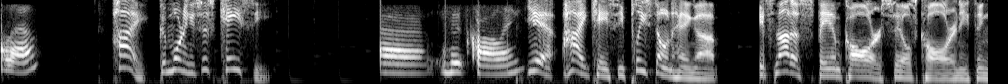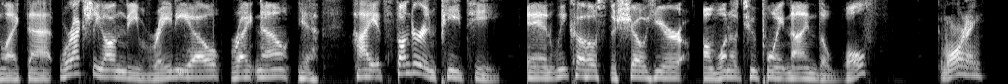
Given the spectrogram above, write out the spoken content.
Hello. Hi, good morning. Is this Kacey? Uh, who's calling? Yeah, hi Kacey. Please don't hang up. It's not a spam call or sales call or anything like that. We're actually on the radio right now. Yeah. Hi, it's Thunder and PT, and we co-host the show here on 102.9 The Wolf. Good morning.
